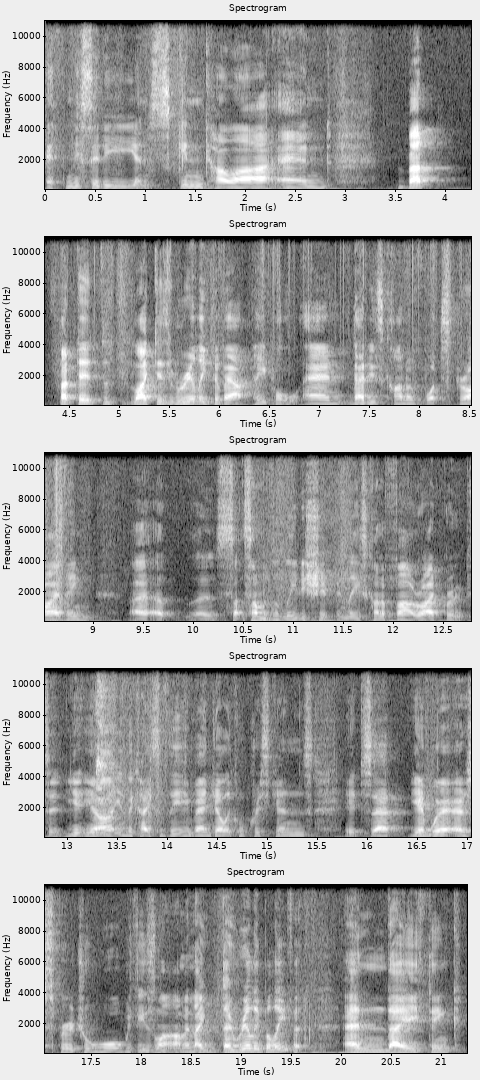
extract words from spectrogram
ethnicity and skin color and, but, but there, like there's really devout people and that is kind of what's driving uh, uh, some of the leadership in these kind of far right groups. It, you, you know, in the case of the evangelical Christians, it's that yeah, we're at a spiritual war with Islam, and they, they really believe it, and they think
